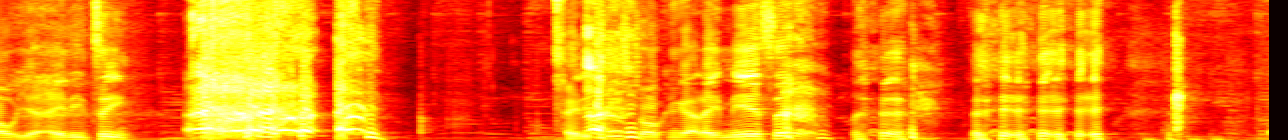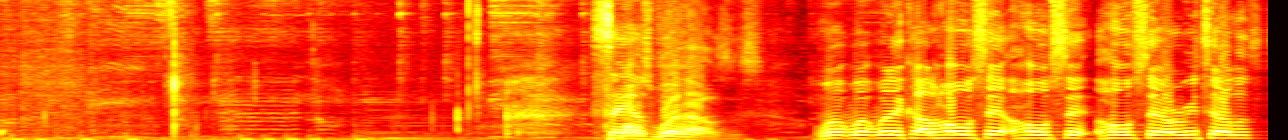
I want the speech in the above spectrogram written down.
Oh yeah, ADT. ADT stroking got they mid sale. Sam's Most warehouses. What, what what they call it? wholesale wholesale wholesale retailers?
